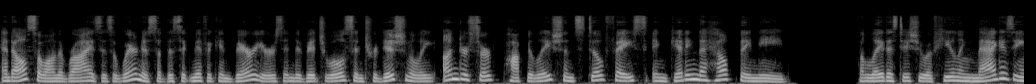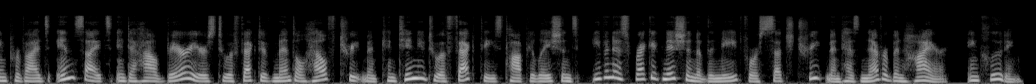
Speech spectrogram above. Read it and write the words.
and also on the rise is awareness of the significant barriers individuals in traditionally underserved populations still face in getting the help they need. The latest issue of Healing magazine provides insights into how barriers to effective mental health treatment continue to affect these populations, even as recognition of the need for such treatment has never been higher, including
